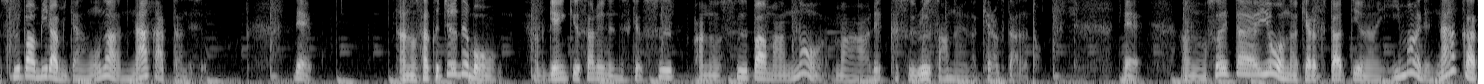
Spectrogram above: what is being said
スーパーヴィランみたいなものはなかったんですよ。で、あの、作中でも、あの言及されるんですけど、スーあのスーパーマンの、まあ、レックス・ルーサーのようなキャラクターだと。で、あのそういったようなキャラクターっていうのは今までなかっ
